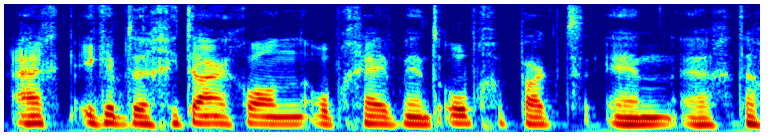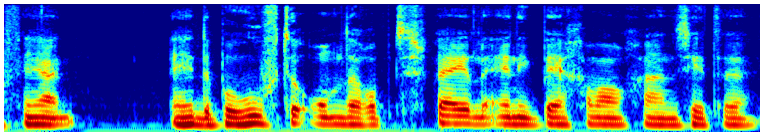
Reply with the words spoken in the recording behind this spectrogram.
eigenlijk, ik heb de gitaar gewoon op een gegeven moment opgepakt... en gedacht van ja, eh, de behoefte om daarop te spelen. En ik ben gewoon gaan zitten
